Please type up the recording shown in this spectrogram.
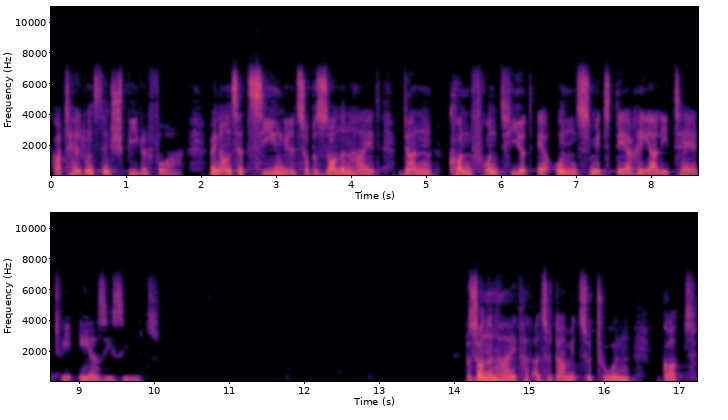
Gott hält uns den Spiegel vor. Wenn er uns erziehen will zur Besonnenheit, dann konfrontiert er uns mit der Realität, wie er sie sieht. Besonnenheit hat also damit zu tun, Gott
